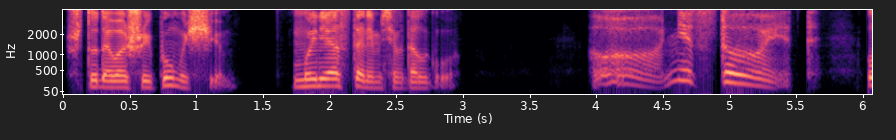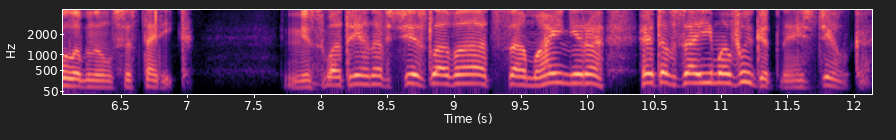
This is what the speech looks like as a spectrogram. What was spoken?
«Что до вашей помощи, мы не останемся в долгу». «О, не стоит», — улыбнулся старик. «Несмотря на все слова отца Майнера, это взаимовыгодная сделка.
